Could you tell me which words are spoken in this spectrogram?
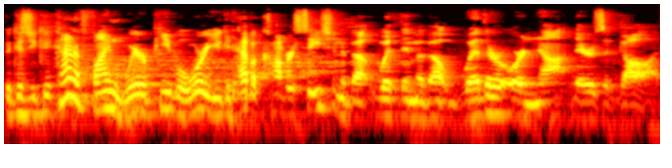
because you could kind of find where people were. You could have a conversation about with them about whether or not there's a God.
